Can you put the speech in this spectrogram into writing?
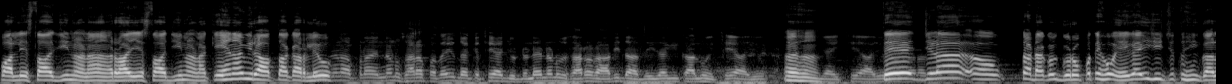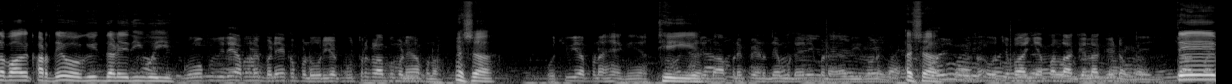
ਪਾਲੇ ਉਸਤਾਦ ਜੀ ਨਾਲ ਨਾ ਰਾਜੇ ਉਸਤਾਦ ਜੀ ਨਾਲ ਨਾ ਕਿਸੇ ਨਾਲ ਵੀ ਰਾਬਤਾ ਕਰ ਲਿਓ। ਇਹਨਾਂ ਨੂੰ ਆਪਣਾ ਇਹਨਾਂ ਨੂੰ ਸਾਰਾ ਪਤਾ ਹੀ ਹੁੰਦਾ ਕਿੱਥੇ ਅੱਜ ਉੱਡਣਾ ਇਹਨਾਂ ਨੂੰ ਸਾਰਾ ਰਾਤ ਹੀ ਦੱਸ ਦਈਦਾ ਕਿ ਕੱਲ ਨੂੰ ਇੱਥੇ ਆ ਜਾਓ ਜਾਂ ਇੱਥੇ ਆ ਜਾਓ। ਤੇ ਜਿਹੜਾ ਅਹ, ਤੁਹਾਡਾ ਕੋਈ ਗਰੁੱਪ ਤੇ ਹੋਏਗਾ ਜੀ ਜਿਸ ਚ ਤੁਸੀਂ ਗੱਲਬਾਤ ਕਰਦੇ ਹੋਗੇ ਦੜੇ ਦੀ ਕੋਈ? ਗਰੁੱਪ ਵੀਰੇ ਆਪਣੇ ਬਣੇ ਇੱਕ ਪੰਡੋਰੀਆ ਕਬੂਤਰ ਕਲੱਬ ਬਣਿਆ ਆਪਣਾ। ਅੱਛਾ। ਉਹ ਚ ਵੀ ਆਪਣਾ ਹੈਗੇ ਆ। ਠੀਕ ਹੈ। ਜਿੱਦਾਂ ਆਪਣੇ ਪਿੰਡ ਦੇ ਮੁੰਡੇ ਨੇ ਬਣਾਇਆ ਵੀਰ ਹੋਣਾ ਅੱਛਾ। ਉਹ ਚ ਬਾਈਆਂ ਆਪਾਂ ਲਾਗੇ ਲਾਗੇ ਡਾਉਂਦੇ ਆ ਜੀ। ਤੇ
